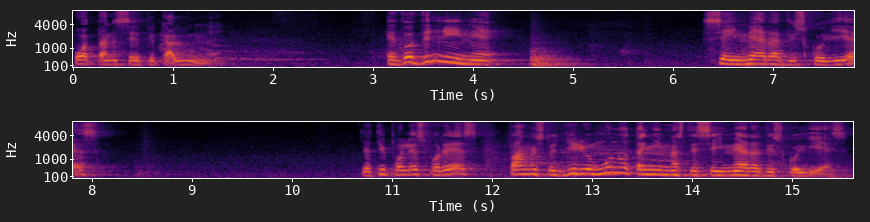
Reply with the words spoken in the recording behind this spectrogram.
όταν σε επικαλούμε. Εδώ δεν είναι σε ημέρα δυσκολίας, γιατί πολλές φορές πάμε στον Κύριο μόνο όταν είμαστε σε ημέρα δυσκολίας.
